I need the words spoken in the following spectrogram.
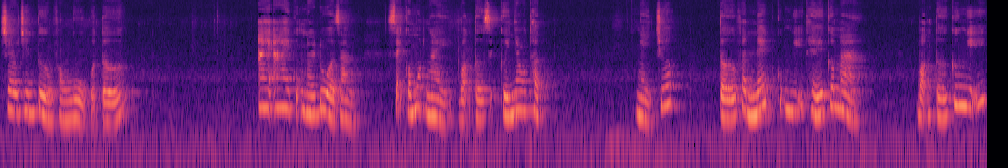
treo trên tường phòng ngủ của tớ. Ai ai cũng nói đùa rằng Sẽ có một ngày bọn tớ sẽ cưới nhau thật. Ngày trước Tớ và Nết cũng nghĩ thế cơ mà. Bọn tớ cứ nghĩ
